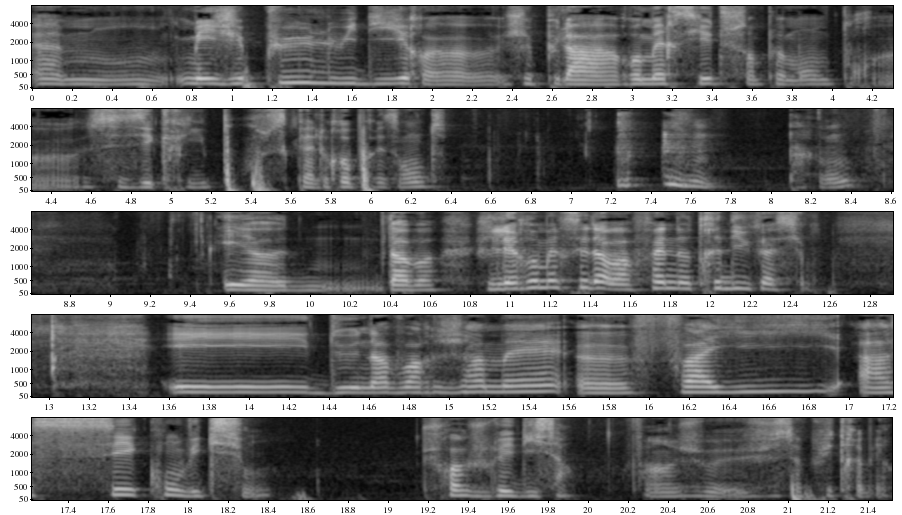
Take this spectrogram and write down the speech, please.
Euh, mais j'ai pu lui dire, euh, j'ai pu la remercier tout simplement pour ses écrits, pour ce qu'elle représente. Pardon. Et je l'ai remercié d'avoir fait notre éducation et de n'avoir jamais failli à ses convictions. Je crois que je lui ai dit ça. Enfin, je ne sais plus très bien.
